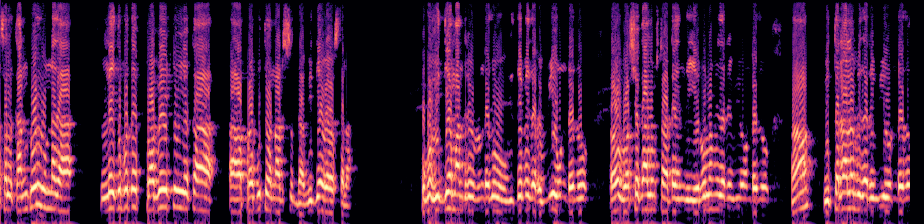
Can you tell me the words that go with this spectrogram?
అసలు కంట్రోల్ ఉన్నదా? లేకపోతే ప్రైవేటు యొక్క ప్రభుత్వం నడుస్తుందా విద్యా వ్యవస్థలో? ఒక విద్యా మంత్రి ఉండదు విద్య మీద రివ్యూ ఉండదు. వర్షాకాలం స్టార్ట్ అయింది ఎరువుల మీద రివ్యూ ఉండదు. విత్తనాల మీద రివ్యూ ఉండదు.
